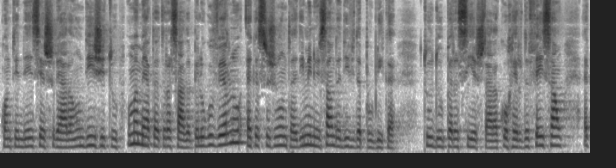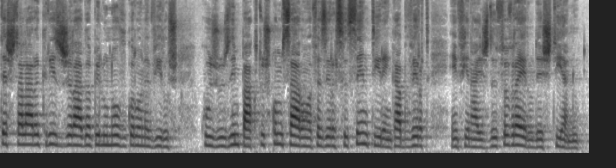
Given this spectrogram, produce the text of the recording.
com tendência a chegar a um dígito, uma meta traçada pelo governo a que se junta a diminuição da dívida pública. Tudo parecia estar a correr de feição até estalar a crise gerada pelo novo coronavírus, cujos impactos começaram a fazer-se sentir em Cabo Verde em finais de fevereiro deste ano.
